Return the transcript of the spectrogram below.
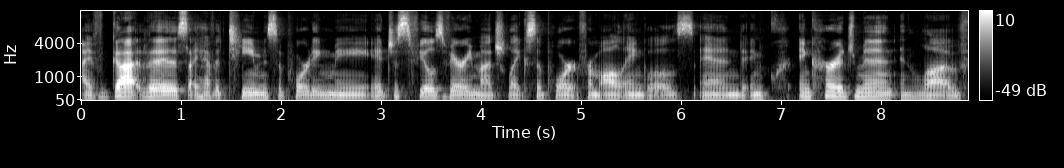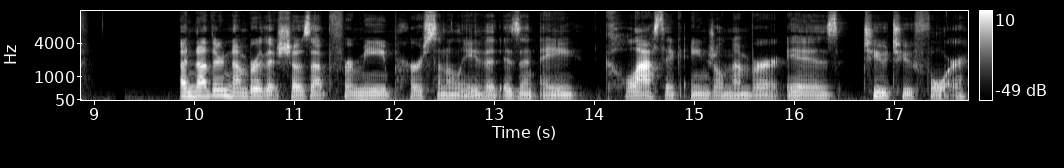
I've got this. I have a team supporting me. It just feels very much like support from all angles and enc- encouragement and love. Another number that shows up for me personally that isn't a classic angel number is 224.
